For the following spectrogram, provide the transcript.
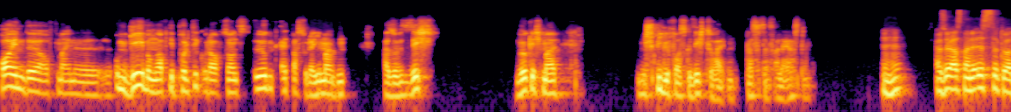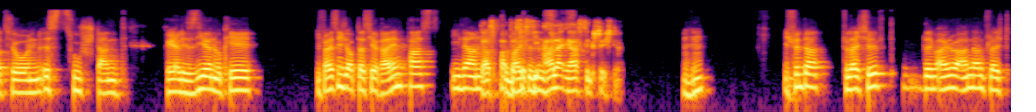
Freunde, auf meine Umgebung, auf die Politik oder auf sonst irgendetwas oder jemanden. Also sich wirklich mal einen Spiegel vors Gesicht zu halten. Das ist das allererste. Mhm. Also erstmal eine Ist-Situation, Ist-Zustand realisieren, okay, ich weiß nicht, ob das hier reinpasst, Ilan. Das, das ist die allererste Geschichte. Mhm. Ich finde da, vielleicht hilft dem einen oder anderen, vielleicht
